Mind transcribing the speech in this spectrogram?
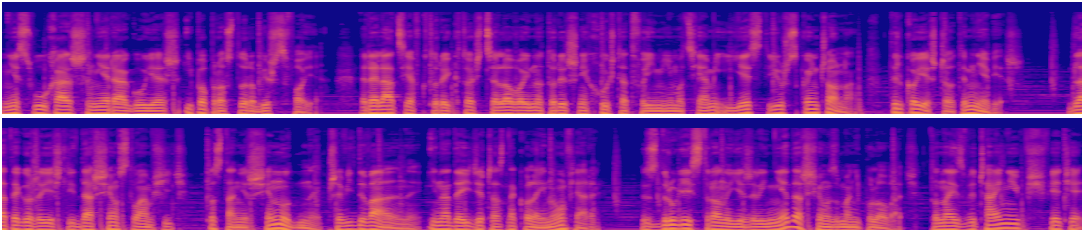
Nie słuchasz, nie reagujesz i po prostu robisz swoje. Relacja, w której ktoś celowo i notorycznie huśta twoimi emocjami jest już skończona, tylko jeszcze o tym nie wiesz. Dlatego, że jeśli dasz się stłamsić, to staniesz się nudny, przewidywalny i nadejdzie czas na kolejną ofiarę. Z drugiej strony, jeżeli nie dasz się zmanipulować, to najzwyczajniej w świecie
